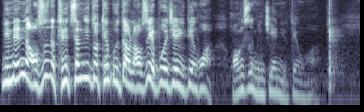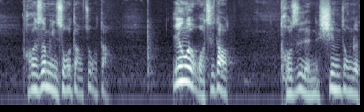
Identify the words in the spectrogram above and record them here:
你连老师的听声音都听不到，老师也不会接你电话。黄世明接你的电话，黄世明说到做到，因为我知道投资人的心中的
